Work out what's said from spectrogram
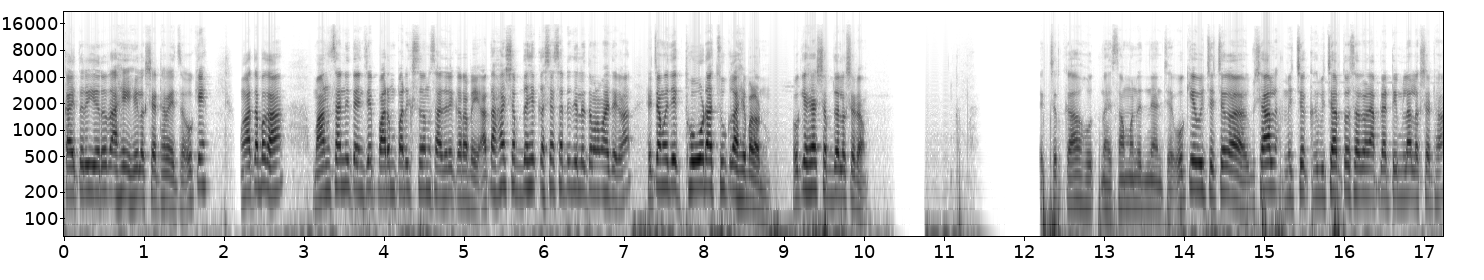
काहीतरी एरर आहे हे लक्षात ठेवायचं. ओके मग आता बघा माणसांनी त्यांचे पारंपरिक सण साजरे करावे. आता हा शब्द हे कशासाठी दिले तुम्हाला माहिती आहे का? ह्याच्यामध्ये एक थोडा चूक आहे बाळांनो. ओके ह्या शब्द लक्षात ठेवा. लेक्चर का होत नाही? सामान्य ज्ञानचे. ओके विचार विशाल मी चेक विचारतो सगळ्या आपल्या टीमला लक्षात ठेवा.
